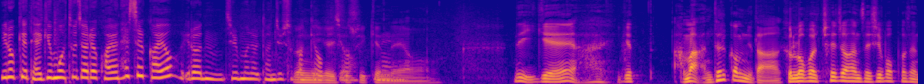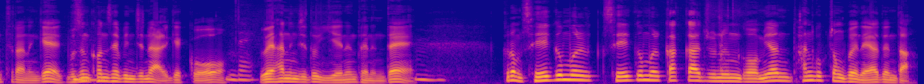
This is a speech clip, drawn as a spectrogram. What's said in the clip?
이렇게 대규모 투자를 과연 했을까요? 이런 질문을 던질 수밖에 얘기가 없죠. 있을 수 있겠네요. 근데 이게 아, 이게 아마 안 될 겁니다. 글로벌 최저 한세 15%라는 게 무슨 컨셉인지는 알겠고 음. 네. 왜 하는지도 이해는 되는데 음. 그럼 세금을 세금을 깎아주는 거면 한국 정부에 내야 된다.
